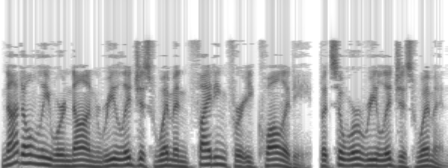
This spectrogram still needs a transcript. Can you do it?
Not only were non-religious women fighting for equality, but so were religious women.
